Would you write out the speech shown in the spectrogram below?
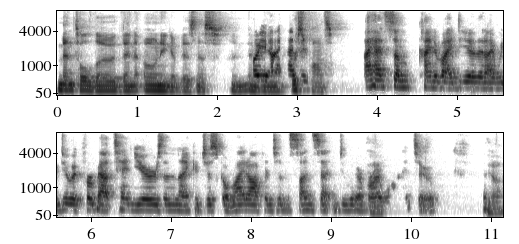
mental load than owning a business and, and oh, yeah, being responsible. I had some kind of idea that I would do it for about 10 years and then I could just go right off into the sunset and do whatever. I wanted to. yeah.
